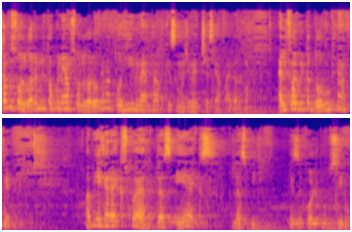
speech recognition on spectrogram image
तब सोल्व करो, नहीं तो अपने आप सोल्व करोगे ना तो ही मैथ आपके समझ में अच्छे से आ पाएगा। देखो अल्फ़ा बीटा दो रूट है आपके। अब ये कह रहा है X square plus A X plus B is equal to zero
